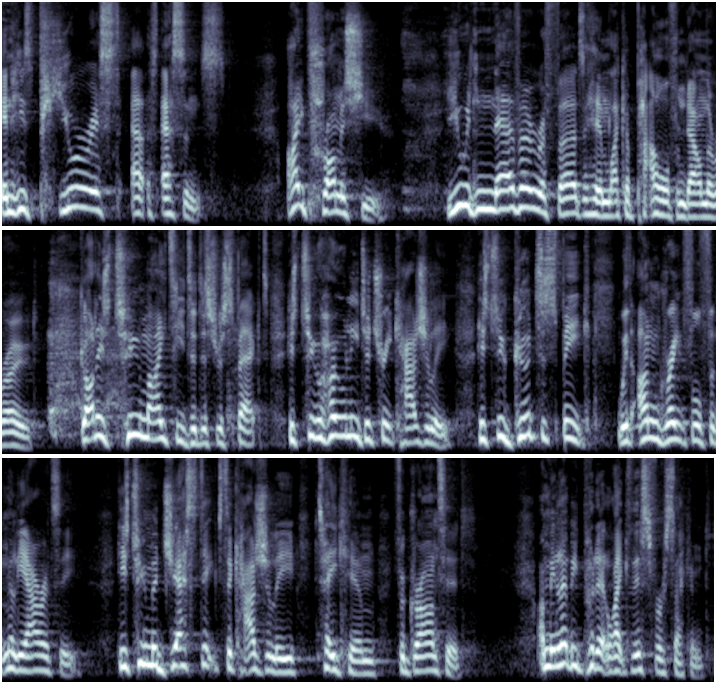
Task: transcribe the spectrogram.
in his purest essence, I promise you, you would never refer to him like a pal from down the road. God is too mighty to disrespect. He's too holy to treat casually. He's too good to speak with ungrateful familiarity. He's too majestic to casually take him for granted. I mean, let me put it like this for a second.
